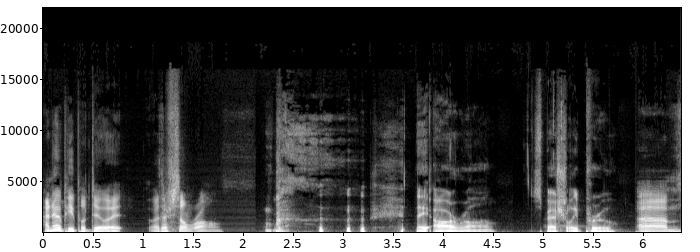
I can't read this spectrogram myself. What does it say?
I know people do it, but they're still wrong. They are wrong, especially Prue. Um.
